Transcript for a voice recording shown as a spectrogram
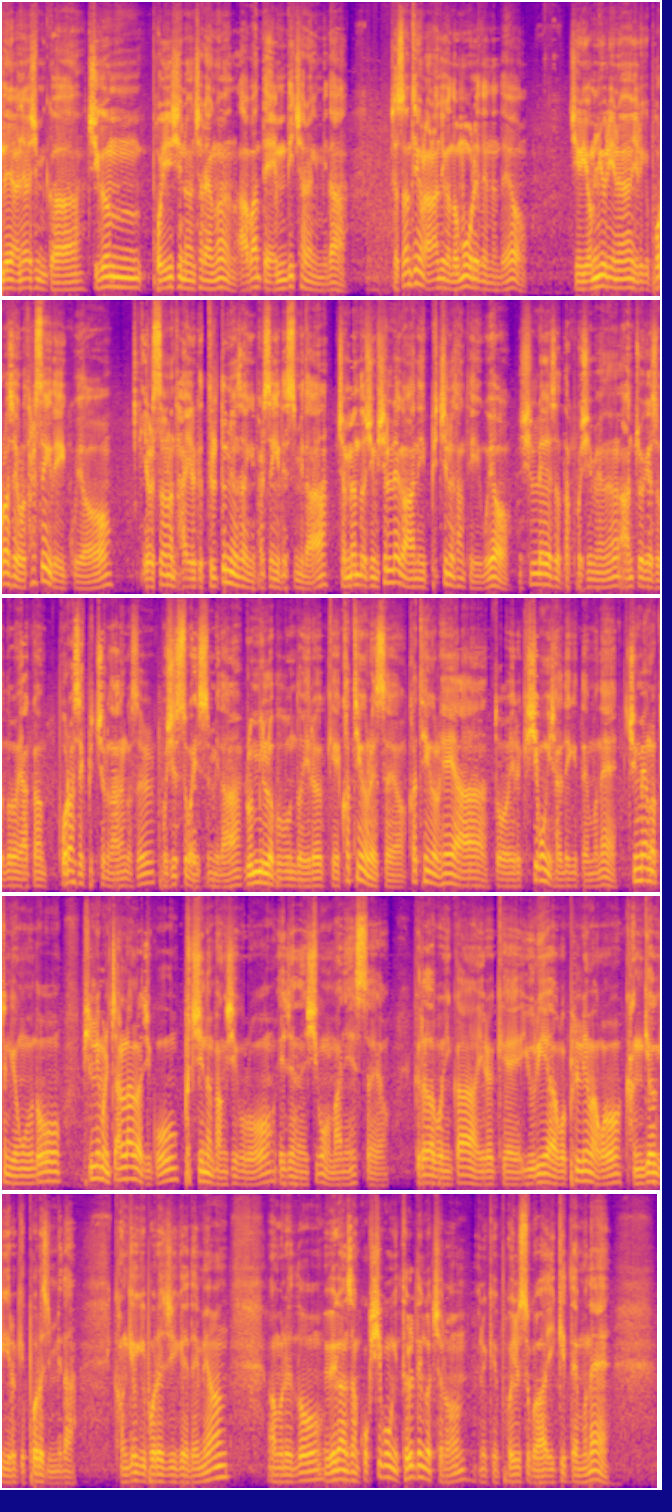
네, 안녕하십니까. 지금 보이시는 차량은 아반떼 MD 차량입니다. 자, 썬팅을 안 한 지가 너무 오래됐는데요. 지금 옆유리는 이렇게 보라색으로 탈색이 되어 있고요. 열선은 다 이렇게 들뜸 현상이 발생이 됐습니다. 전면도 지금 실내가 안이 비치는 상태이고요. 실내에서 딱 보시면은 안쪽에서도 약간 보라색 빛으로 나는 것을 보실 수가 있습니다. 룸밀러 부분도 이렇게 커팅을 했어요. 커팅을 해야 또 이렇게 시공이 잘 되기 때문에 측면 같은 경우도 필름을 잘라가지고 붙이는 방식으로 예전에는 시공을 많이 했어요. 그러다 보니까 이렇게 유리하고 필름하고 간격이 이렇게 벌어집니다. 간격이 벌어지게 되면 아무래도 외관상 꼭 시공이 덜 된 것처럼 이렇게 보일 수가 있기 때문에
